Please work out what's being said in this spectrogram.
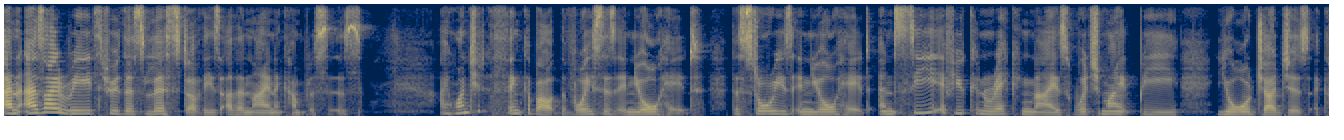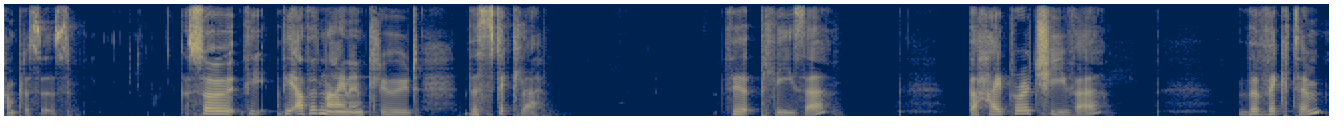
And as I read through this list of these other nine accomplices, I want you to think about the voices in your head, the stories in your head, and see if you can recognize which might be your judge's accomplices. So the, the other nine include the stickler, the pleaser, the hyperachiever, the victim,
